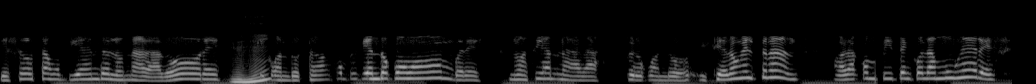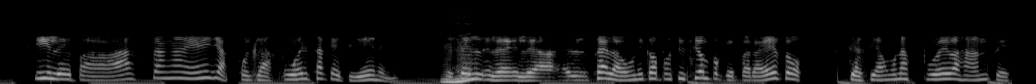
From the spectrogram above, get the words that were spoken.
Y eso lo estamos viendo en los nadadores, que cuando estaban compitiendo como hombres no hacían nada, pero cuando hicieron el trans, ahora compiten con las mujeres y le pasan a ellas por la fuerza que tienen. Esa es la, la- o sea, la única oposición, porque para eso se hacían unas pruebas antes,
